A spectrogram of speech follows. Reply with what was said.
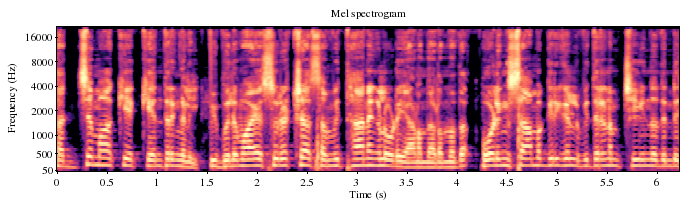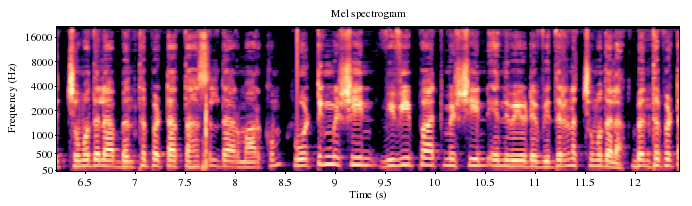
സജ്ജമാക്കിയ കേന്ദ്രങ്ങളിൽ വിപുലമായ സുരക്ഷാ സംവിധാനങ്ങളോടെയാണ് നടന്നത്. പോളിംഗ് സാമഗ്രികൾ വിതരണം ചെയ്യുന്നതിന്റെ ചുമതല ബന്ധപ്പെട്ട തഹസിൽദാർമാർക്കും വോട്ടിംഗ് മെഷീൻ വിവിപാറ്റ് മെഷീൻ എന്നിവയുടെ വിതരണ ചുമതല ബന്ധപ്പെട്ട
